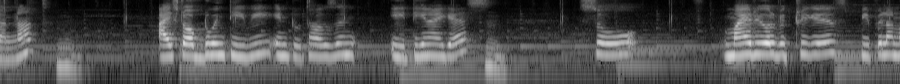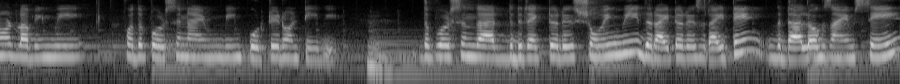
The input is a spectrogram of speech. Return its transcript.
jannat Hmm. I stopped doing tv in 2018 i guess. Hmm. so my real victory is people are not loving me for the person i'm being portrayed on tv Hmm. the person that the director is showing me the writer is writing the dialogues i am saying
